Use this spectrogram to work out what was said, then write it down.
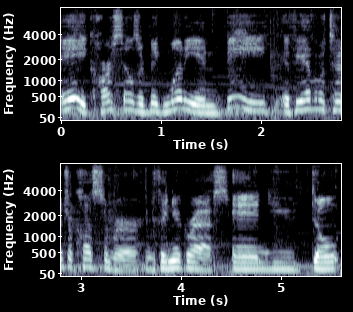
A, car sales are big money, and B, if you have a potential customer within your grasp and you don't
